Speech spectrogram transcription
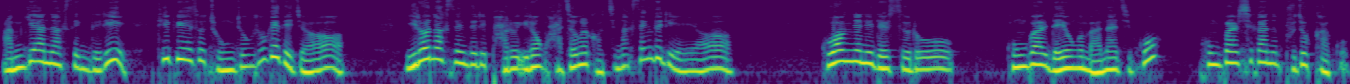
암기하는 학생들이 TV에서 종종 소개되죠. 이런 학생들이 바로 이런 과정을 거친 학생들이에요. 고학년이 될수록 공부할 내용은 많아지고 공부할 시간은 부족하고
